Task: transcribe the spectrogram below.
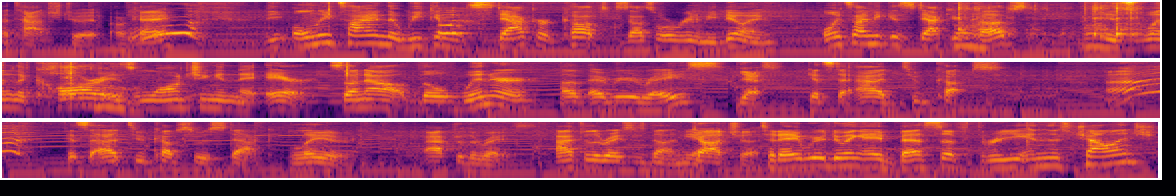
attached to it. Okay. Woo! The only time that we can stack our cups, because that's what we're gonna be doing. Only time you can stack your cups is when the car is launching in the air. So now the winner of every race Yes. gets to add two cups. Ah? Gets to add two cups to his stack Later. After the race. after the race is done. Yeah. Gotcha. Today we're doing a best of three in this challenge.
